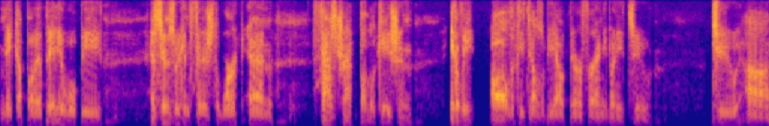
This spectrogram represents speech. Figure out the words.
makeup of it. But it will be as soon as we can finish the work and fast track publication. It'll be all the details will be out there for anybody to to uh,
